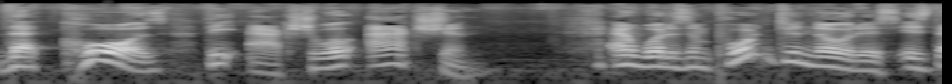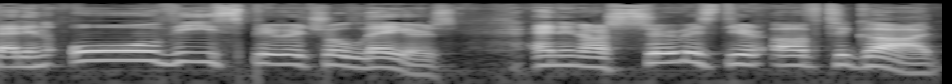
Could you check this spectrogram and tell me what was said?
that cause the actual action. And what is important to notice is that in all these spiritual layers and in our service thereof to God,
